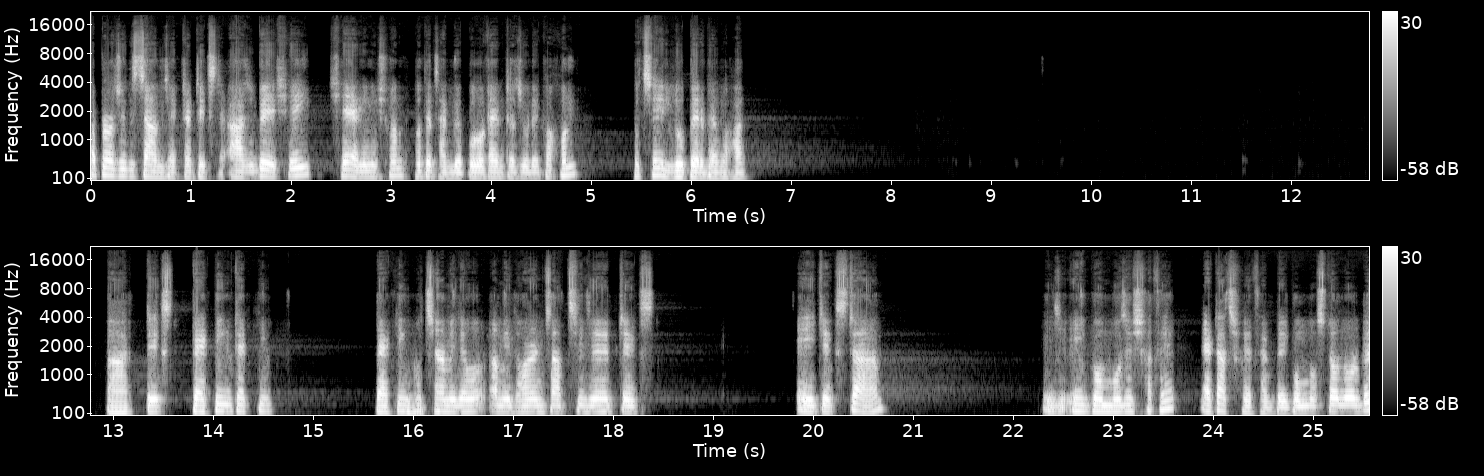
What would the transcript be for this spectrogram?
আপনারা যদি চান যে একটা টেক্সট আসবে, সেই সে অ্যানিমেশন হতে থাকবে পুরো টাইমটা জুড়ে, তখন হচ্ছে লুপের ব্যবহার। আর টেক্সট প্যাকিং ট্যাকিং প্যাকিং হচ্ছে আমি যেমন, আমি ধরেন চাচ্ছি যে টেক্সট এই টেক্সটটা এই যে এই গম্বুজের সাথে অ্যাটাচ হয়ে থাকবে। এই গম্বুজটাও নড়বে,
